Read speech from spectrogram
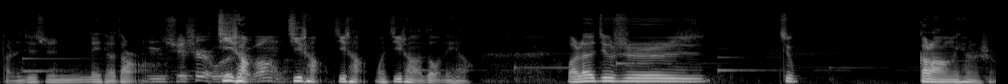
反正就是那条道儿啊，你学事儿，机场忘了。机场机场往机场走那条，完了就是就嘎啷一声声，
